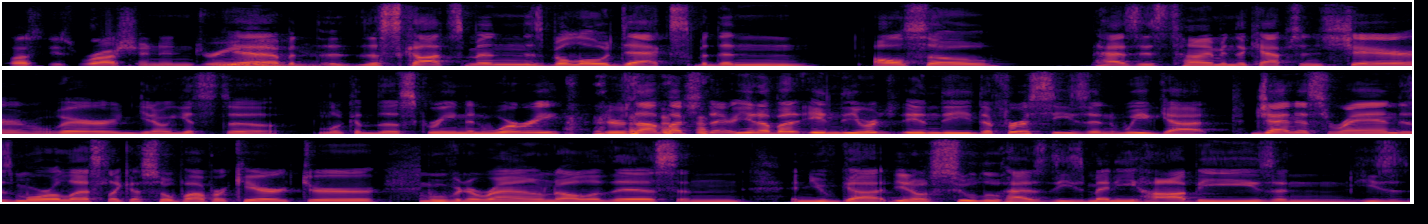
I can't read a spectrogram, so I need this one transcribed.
Plus, he's Russian and dreaming. Yeah, but the, the Scotsman is below decks, but then also has his time in the captain's chair where you know he gets to look at the screen and worry. There's not much there, you know. But in the in the the first season, we've got Janice Rand is more or less like a soap opera character moving around all of this, and and you've got you know Sulu has these many hobbies, and he's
